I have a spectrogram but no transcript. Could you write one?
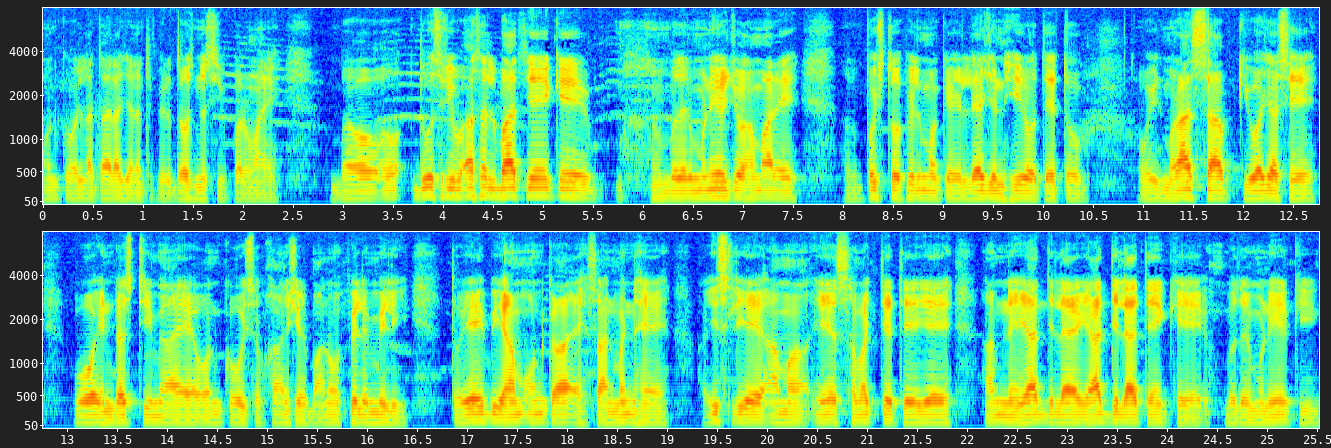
ان کو اللہ تعالیٰ جنت پھر دوست نصیب فرمائے۔ دوسری اصل بات یہ ہے کہ بدر منیر جو ہمارے پشتو فلموں کے لیجنڈ ہیرو تھے تو وہی مراد صاحب کی وجہ سے وہ انڈسٹری میں آئے، ان کو یوسف خان شیربانو فلم ملی۔ تو یہ بھی ہم ان کا احسان مند ہے اس لیے ہم یہ سمجھتے تھے، یہ ہم نے یاد دلایا یاد دلاتے ہیں کہ بدر منیر کی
